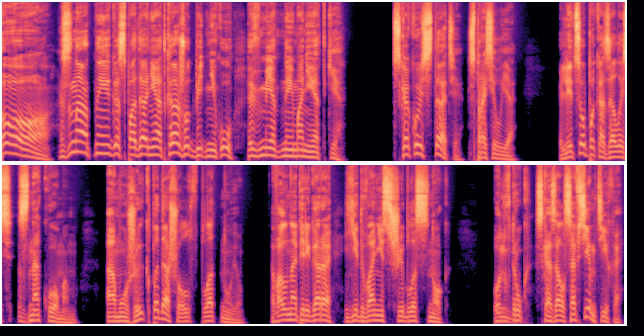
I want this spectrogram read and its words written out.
«О, знатные господа не откажут бедняку в медной монетке!» «С какой стати?» — спросил я. Лицо показалось знакомым, а мужик подошел вплотную. Волна перегара едва не сшибла с ног. Он вдруг сказал совсем тихо.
